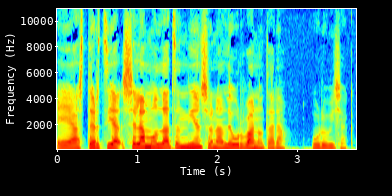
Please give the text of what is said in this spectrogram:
e, aztertzia zela moldatzen dien zonalde urbanotara, urubisak.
